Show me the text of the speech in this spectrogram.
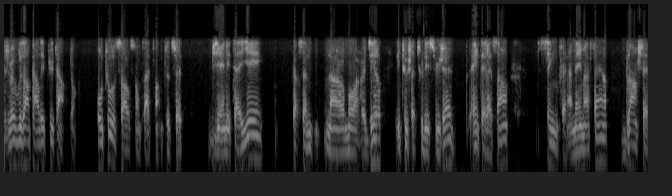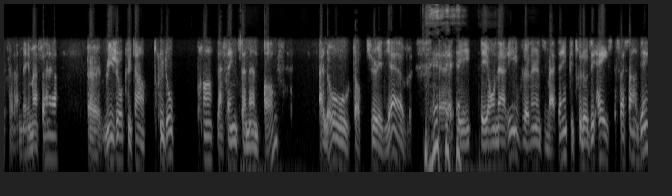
je vais vous en parler plus tard. Donc, Autour sort son plateforme tout de suite, bien étayé, personne n'a un mot à redire, il touche à tous les sujets, intéressants. Singh fait la même affaire, Blanchet fait la même affaire. Euh, huit jours plus tard, Trudeau prend la fin de semaine off. Allô, tortue et lièvre. Euh, et, et on arrive le lundi matin, puis Trudeau dit, hey, ça sent bien.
